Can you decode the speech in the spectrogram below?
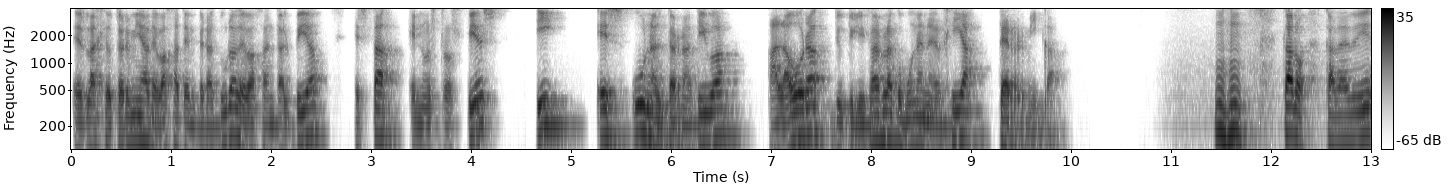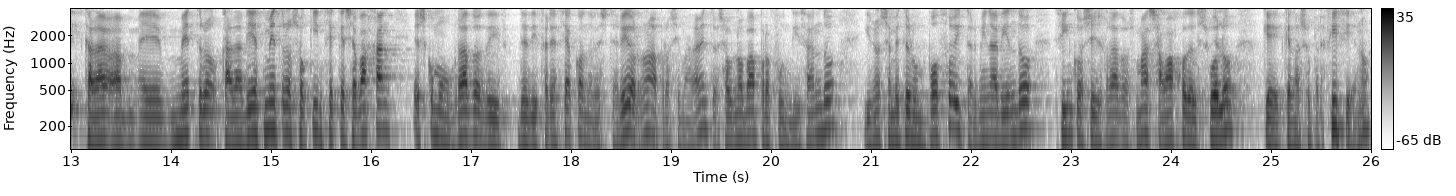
es la geotermia de baja temperatura, de baja entalpía, está en nuestros pies y es una alternativa a la hora de utilizarla como una energía térmica. Claro, cada, cada, eh, metro, cada 10 metros o 15 que se bajan es como un grado de, diferencia con el exterior, ¿no? aproximadamente. O sea, uno va profundizando y uno se mete en un pozo y termina viendo 5 o 6 grados más abajo del suelo que, en la superficie. ¿no?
